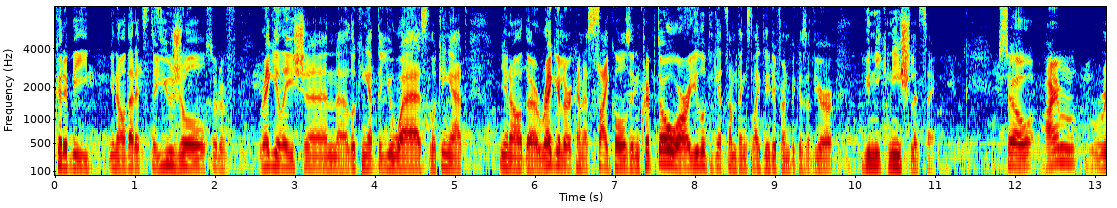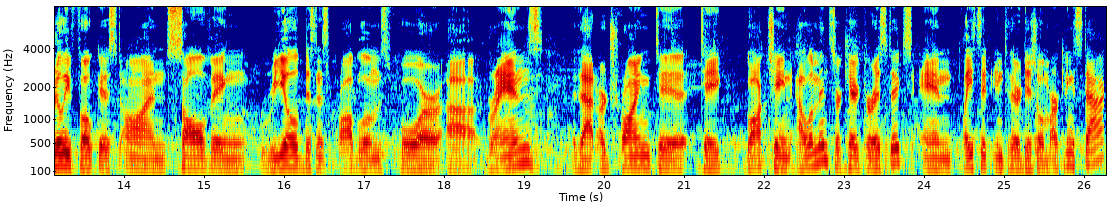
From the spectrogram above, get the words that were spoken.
Could it be, you know, that it's the usual sort of regulation, uh, looking at the US, looking at you know the regular kind of cycles in crypto, or are you looking at something slightly different because of your unique niche, let's say? So I'm really focused on solving real business problems for uh, brands that are trying to take blockchain elements or characteristics and place it into their digital marketing stack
